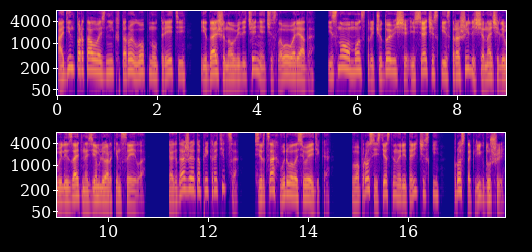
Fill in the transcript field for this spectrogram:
Один портал возник, второй лопнул, третий, и дальше на увеличение числового ряда. И снова монстры, чудовища и всяческие страшилища начали вылезать на землю Аркинсейла. Когда же это прекратится? В сердцах вырвалось у Эдика. Вопрос, естественно, риторический, просто крик души.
